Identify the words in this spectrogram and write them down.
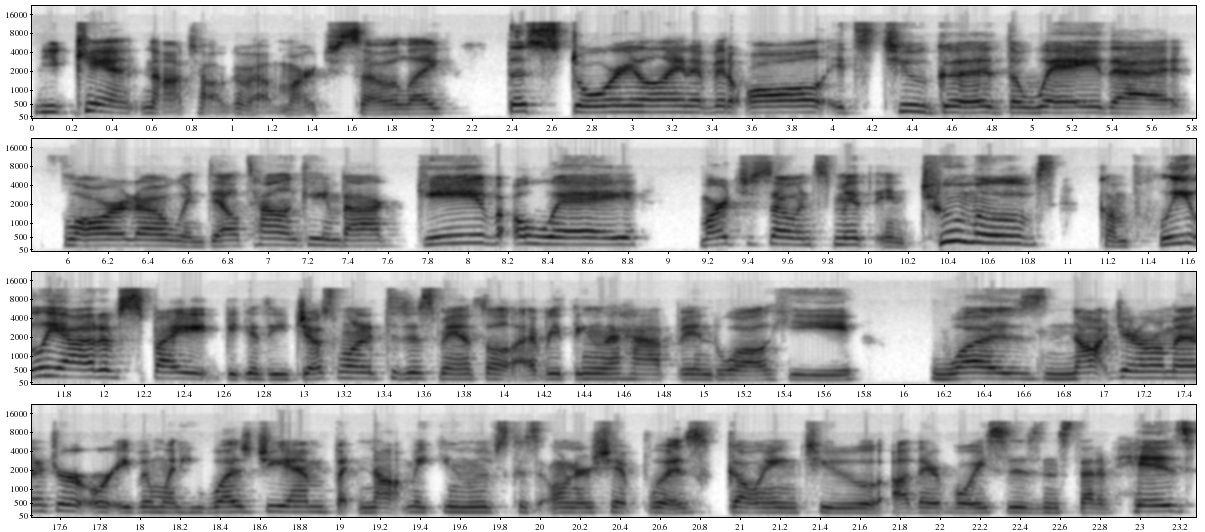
You can't not talk about Marchessault like the storyline of it all, it's too good. The way that Florida, when Dale Tallon came back, gave away Marchessault and Smith in two moves, completely out of spite because he just wanted to dismantle everything that happened while he was not general manager or even when he was GM, but not making moves because ownership was going to other voices instead of his.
